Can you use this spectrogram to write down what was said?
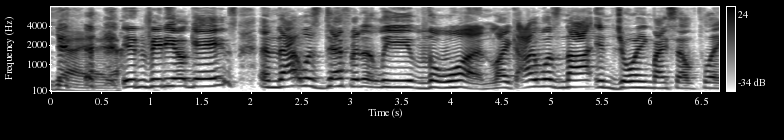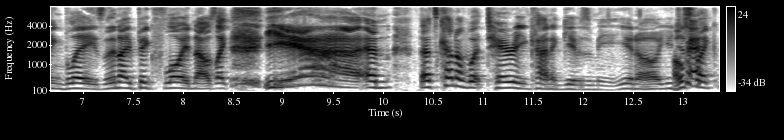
yeah, yeah, yeah. in video games and that was definitely the one like i was not enjoying myself playing blaze then i picked floyd and i was like yeah and that's kind of what terry kind of gives me you know you just okay. like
